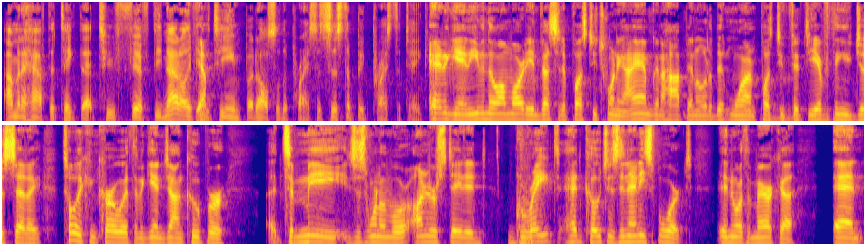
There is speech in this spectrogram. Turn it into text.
I'm gonna have to take that 250, not only for the team but also the price. It's just a big price to take. And again, even though I'm already invested at plus 220, I am going to hop in a little bit more on plus 250. Everything you just said, I totally concur with. And again, Jon Cooper, uh, to me, is just one of the more understated, great head coaches in any sport in North America. And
